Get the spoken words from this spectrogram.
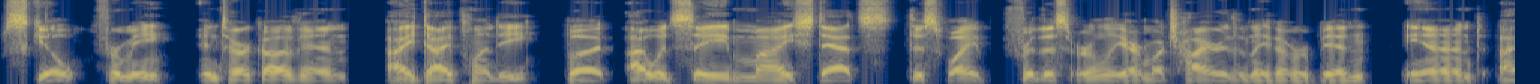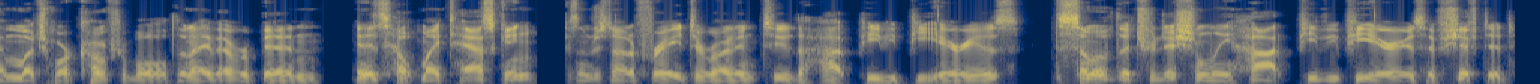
skill for me in Tarkov. And I die plenty, but I would say my stats this wipe for this early are much higher than they've ever been. And I'm much more comfortable than I've ever been. And it's helped my tasking because I'm just not afraid to run into the hot PvP areas. Some of the traditionally hot PvP areas have shifted.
